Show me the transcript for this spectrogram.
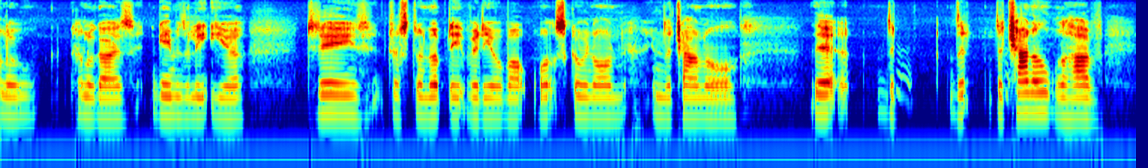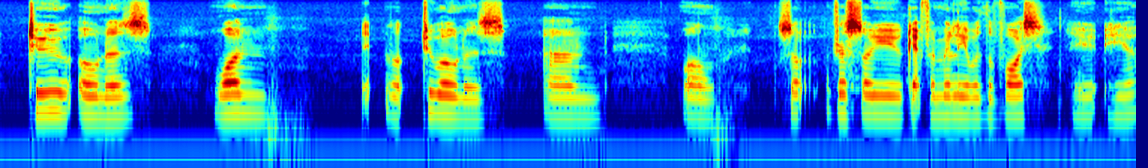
Hello, hello guys, Gamers Elite here. Today's just an update video about what's going on in the channel. The the the the channel will have two owners, one eh, two owners, and well, so just so you get familiar with the voice here.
